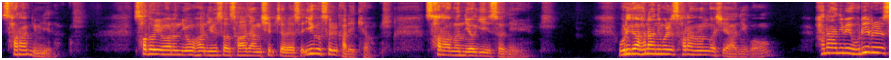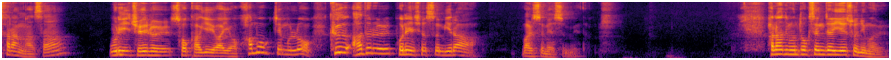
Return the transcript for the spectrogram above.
사랑입니다. 사도 요한은 요한 1서 4장 10절에서 이것을 가리켜 사랑은 여기 있으니 우리가 하나님을 사랑한 것이 아니고 하나님이 우리를 사랑하사 우리 죄를 속하기 위하여 화목 제물로 그 아들을 보내셨음이라 말씀했습니다. 하나님은 독생자 예수님을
